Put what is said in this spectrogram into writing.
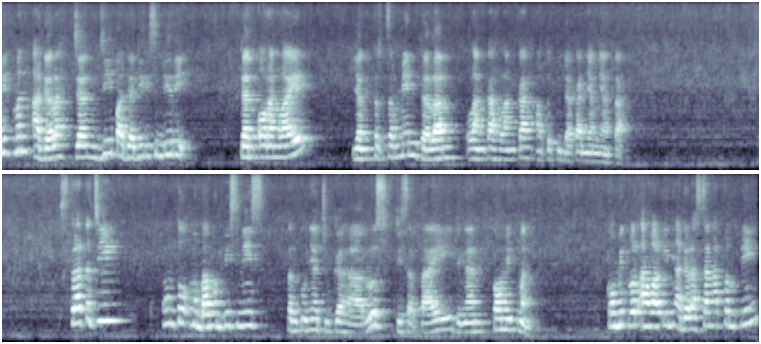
Komitmen adalah janji pada diri sendiri dan orang lain yang tercermin dalam langkah-langkah atau tindakan yang nyata. Strategi untuk membangun bisnis tentunya juga harus disertai dengan komitmen. Komitmen awal ini adalah sangat penting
